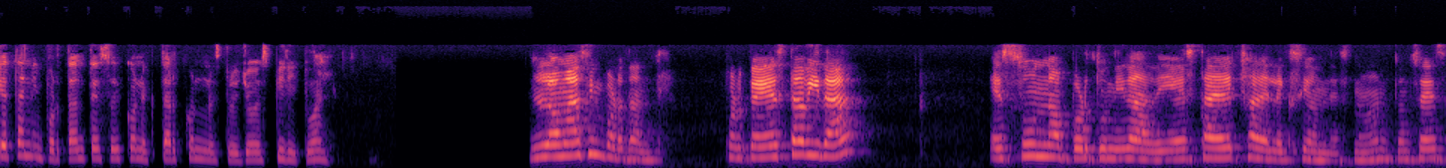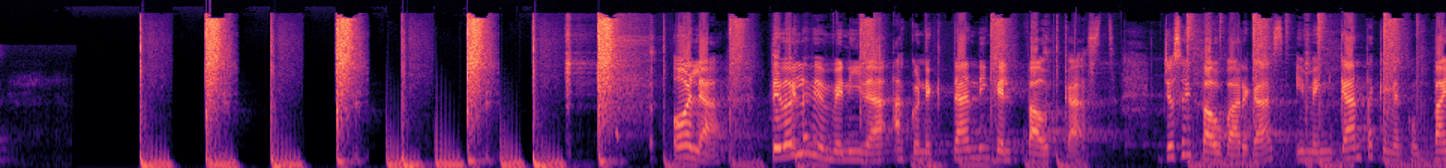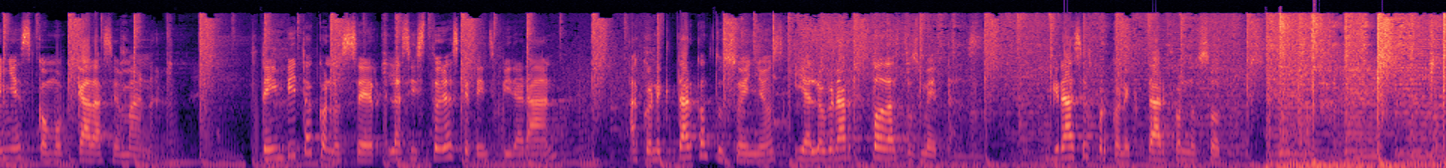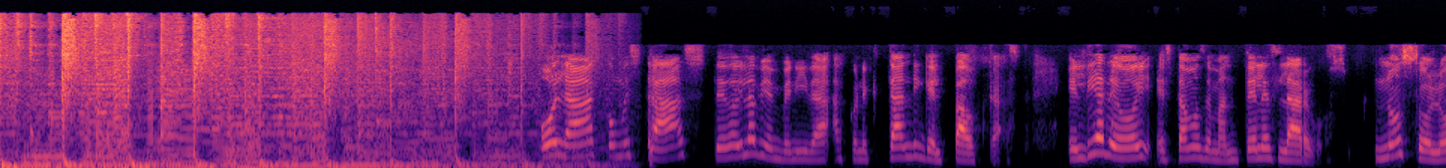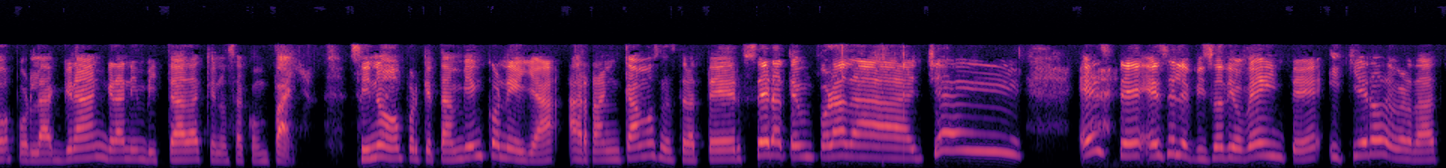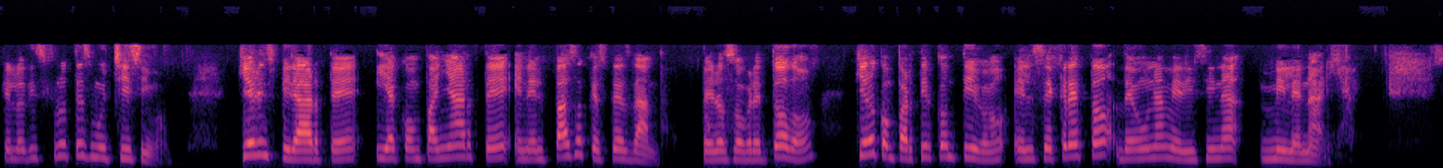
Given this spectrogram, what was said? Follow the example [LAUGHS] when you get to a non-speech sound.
¿qué tan importante es hoy conectar con nuestro yo espiritual? Lo más importante, porque esta vida es una oportunidad y está hecha de lecciones, ¿no? Entonces... Hola, te doy la bienvenida a Conectanding el Podcast. Yo soy Pau Vargas y me encanta que me acompañes como cada semana. Te invito a conocer las historias que te inspirarán, a conectar con tus sueños y a lograr todas tus metas. Gracias por conectar con nosotros. Hola, ¿cómo estás? Te doy la bienvenida a Conectanding el Podcast. El día de hoy estamos de manteles largos, no solo por la gran, gran invitada que nos acompaña, sino porque también con ella arrancamos nuestra tercera temporada. ¡Yay! Este es el episodio 20 y quiero de verdad que lo disfrutes muchísimo. Quiero inspirarte y acompañarte en el paso que estés dando, pero sobre todo, quiero compartir contigo el secreto de una medicina milenaria.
